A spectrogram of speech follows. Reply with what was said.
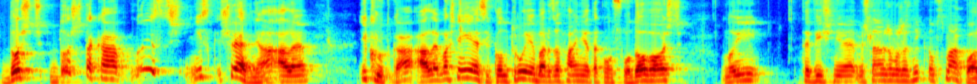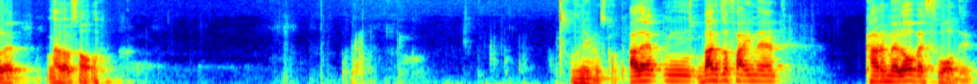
Dość, dość taka, no jest nisk, średnia, ale i krótka, ale właśnie jest i kontruje bardzo fajnie taką słodowość. No i te wiśnie, myślałem, że może znikną w smaku, ale nadal są. No nie wiem skąd. Ale mm, bardzo fajne karmelowe słody,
